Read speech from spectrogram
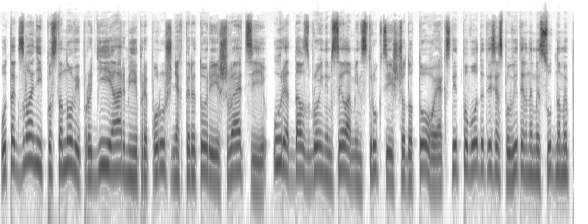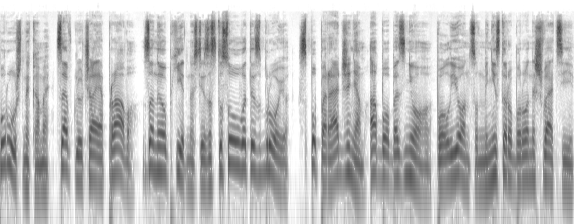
У так званій постанові про дії армії при порушеннях території Швеції уряд дав збройним силам інструкції щодо того, як слід поводитися з повітряними суднами-порушниками. Це включає право за необхідності застосовувати зброю з попередженням або без нього. Пол Йонсон, міністр оборони Швеції.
